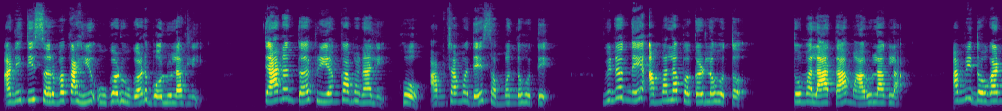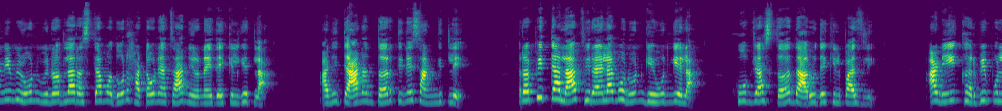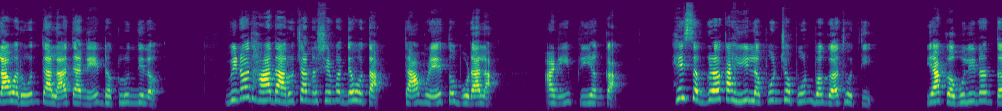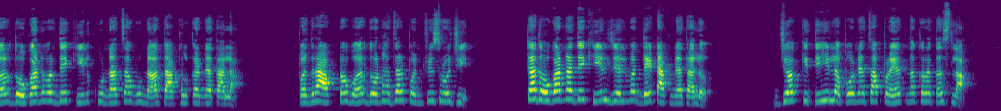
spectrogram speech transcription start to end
आणि ती सर्व काही उघड उघड बोलू लागली. त्यानंतर प्रियंका म्हणाली हो आमच्यामध्ये संबंध होते. विनोदने आम्हाला पकडलं होतं. तो मला आता मारू लागला. आम्ही दोघांनी मिळून विनोदला रस्त्यामधून हटवण्याचा निर्णय देखील घेतला आणि त्यानंतर तिने सांगितले रफीद त्याला फिरायला म्हणून घेऊन गेला. खूप जास्त दारू देखील पाजली. आणि खरबी पुलावरून त्याला त्याने ढकलून दिलं. विनोद हा दारूच्या नशेमध्ये होता. त्यामुळे तो बुडाला. आणि प्रियंका. हे सगळं काही लपून छपून बघत होती. या कबुलीनंतर दोघांवर देखील खुनाचा गुन्हा दाखल करण्यात आला. पंधरा ऑक्टोबर दोन हजार पंचवीस रोजी. त्या दोघांना देखील जेलमध्ये टाकण्यात आलं. जग कितीही लपवण्याचा प्रयत्न करत असला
